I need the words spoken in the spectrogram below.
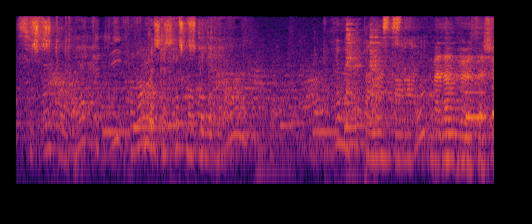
Si je rentre aux toilettes, il va que je cherche mon téléphone. On pourrait m'aider pendant ce temps-là. Madame veut s'acheter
